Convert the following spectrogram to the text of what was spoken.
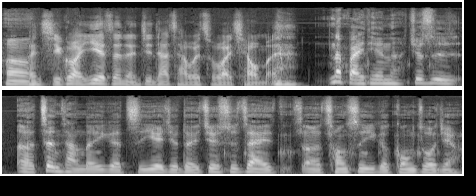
嗯很，奇怪，夜深人静他才会出来敲门。那白天呢？就是呃正常的一个职业，就对，就是在呃从事一个工作这样。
